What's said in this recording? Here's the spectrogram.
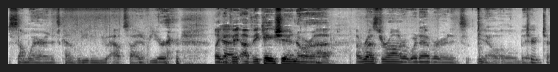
somewhere and it's kind of leading you outside of your like a, va- a vacation or a, a restaurant or whatever, and it's you know a little bit True, true.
